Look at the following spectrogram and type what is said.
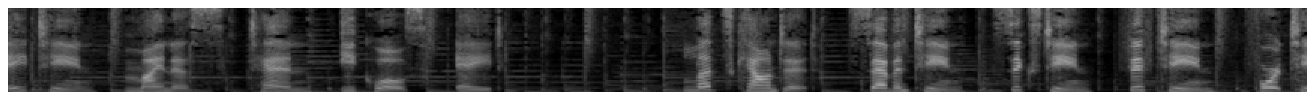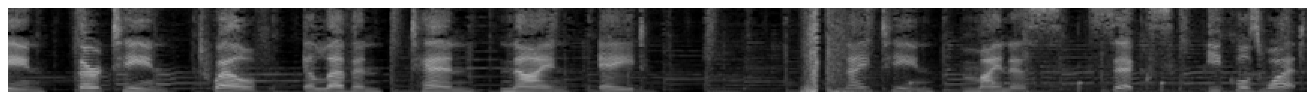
Eighteen minus ten equals eight. Let's count it. 17, 16, 15, 14, 13, 12, 11, 10, 9, 8. 19 minus 6 equals what?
